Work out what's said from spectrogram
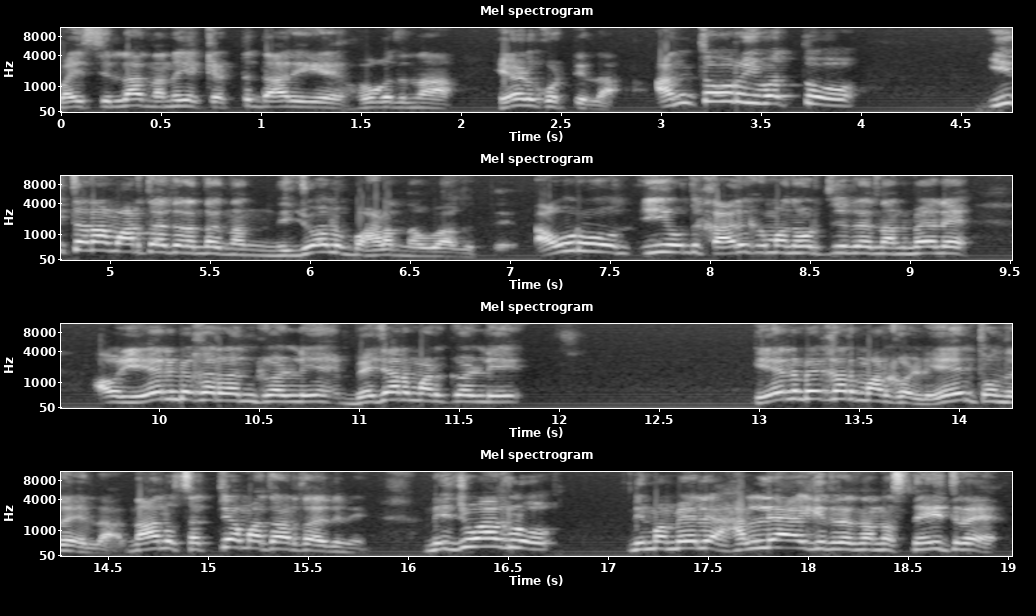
ಬಯಸಿಲ್ಲ, ನನಗೆ ಕೆಟ್ಟ ದಾರಿಗೆ ಹೋಗೋದನ್ನ ಹೇಳ್ಕೊಟ್ಟಿಲ್ಲ. ಅಂಥವ್ರು ಇವತ್ತು ಈ ತರ ಮಾಡ್ತಾ ಇದ್ದಾರೆ ಅಂದಾಗ ನನ್ಗೆ ನಿಜವಾಗ್ಲೂ ಬಹಳ ನೋವಾಗುತ್ತೆ. ಅವರು ಈ ಒಂದು ಕಾರ್ಯಕ್ರಮ ನೋಡ್ತಿದ್ರೆ ನನ್ನ ಮೇಲೆ ಅವ್ರು ಏನು ಬೇಕಾದ್ರೂ ಅಂದ್ಕೊಳ್ಳಿ ಬೇಜಾರು ಮಾಡ್ಕೊಳ್ಳಿ, ಏನು ಬೇಕಾದ್ರೂ ಮಾಡ್ಕೊಳ್ಳಿ, ಏನು ತೊಂದರೆ ಇಲ್ಲ. ನಾನು ಸತ್ಯ ಮಾತಾಡ್ತಾ ಇದ್ದೀನಿ. ನಿಜವಾಗ್ಲೂ ನಿಮ್ಮ ಮೇಲೆ ಹಲ್ಲೆ ಆಗಿದ್ರೆ ನನ್ನ ಸ್ನೇಹಿತರೆ,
